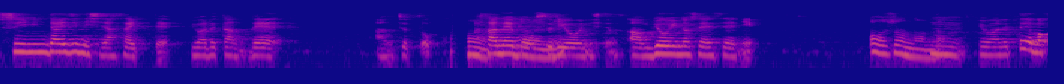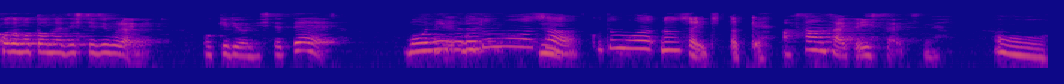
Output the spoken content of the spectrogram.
睡眠大事にしなさいって言われたので、あの、ちょっとうん朝寝坊するようにしてます。あ病院の先生に、あ、そうなんだ。うん言われて、まあ子供と同じ7時ぐらいに起きるようにしてて、モーニングルー子供はさ、子供は何歳っったっけ？あ、3歳と1歳ですね。おお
